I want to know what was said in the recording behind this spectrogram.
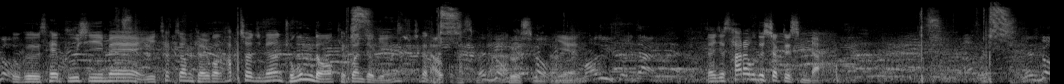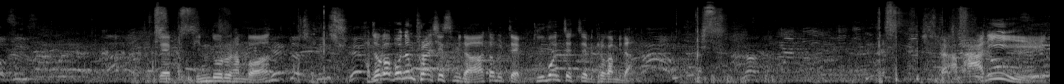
또 그 세 부심의 이 채점 결과가 합쳐지면 조금 더 객관적인 수치가 나올 것 같습니다. 그렇습니다. 예. 자, 이제 4라운드 시작됐습니다. 잽 빈도를 한번 가져가 보는 프란시스입니다. 더블 잽. 두 번째 잽이 들어갑니다. 자, 발이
